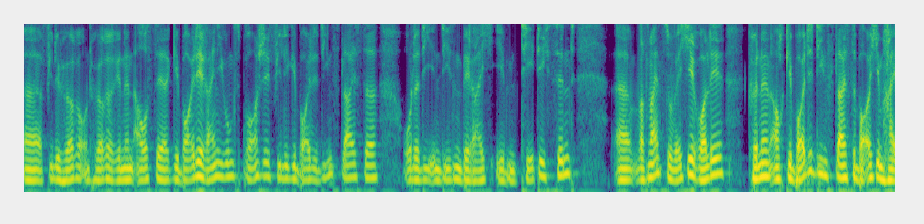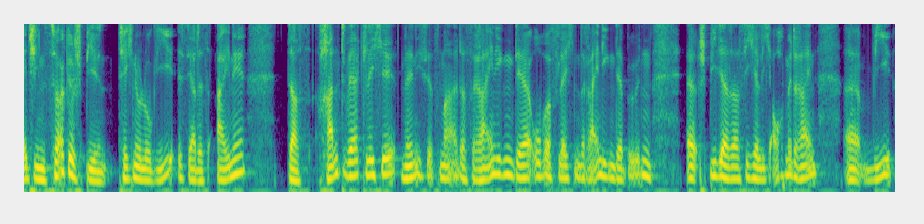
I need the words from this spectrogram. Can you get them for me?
äh, viele Hörer und Hörerinnen aus der Gebäudereinigungsbranche, viele Gebäudedienstleister oder die in diesem Bereich eben tätig sind. Äh, was meinst du, welche Rolle können auch Gebäudedienstleister bei euch im Hygiene Circle spielen? Technologie ist ja das eine, das Handwerkliche, nenne ich es jetzt mal, das Reinigen der Oberflächen, Reinigen der Böden, äh, spielt ja da sicherlich auch mit rein. Äh, wie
